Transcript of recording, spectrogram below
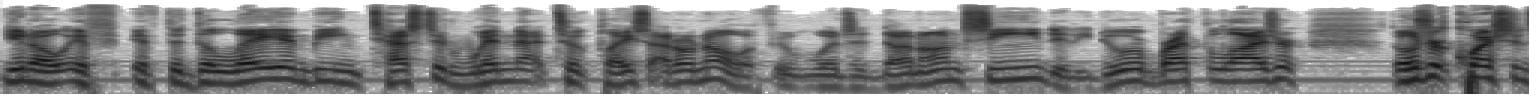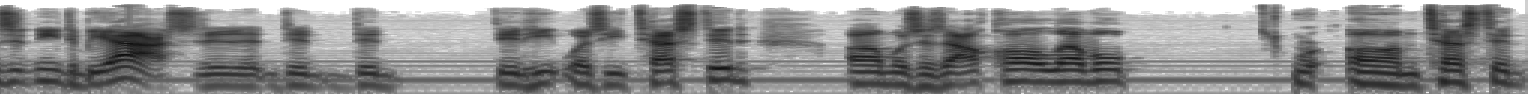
you know, if if the delay in being tested when that took place, I don't know if it was it done on scene. Did he do a breathalyzer? Those are questions that need to be asked. Did did did, did he was he tested? Um, was his alcohol level um, tested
